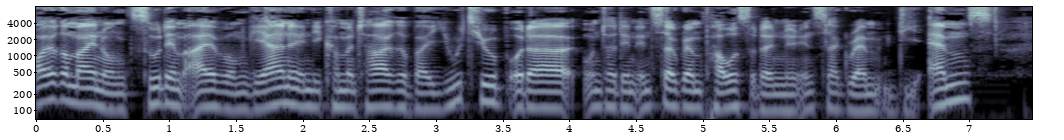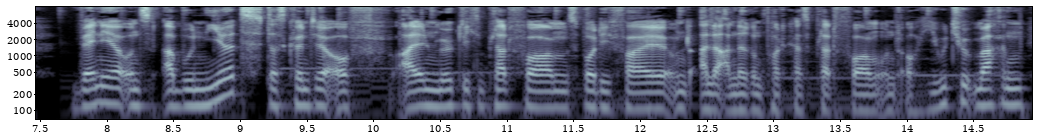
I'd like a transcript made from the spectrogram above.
Eure Meinung zu dem Album gerne in die Kommentare bei YouTube oder unter den Instagram-Posts oder in den Instagram-DMs. Wenn ihr uns abonniert, das könnt ihr auf allen möglichen Plattformen, Spotify und alle anderen Podcast-Plattformen und auch YouTube machen,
